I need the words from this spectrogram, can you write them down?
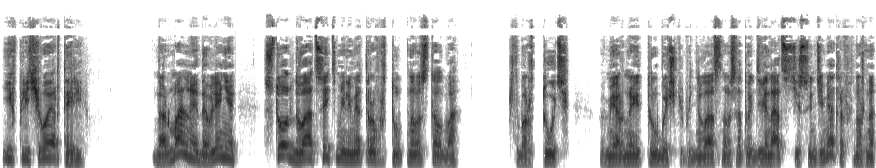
и в плечевой артерии. Нормальное давление 120 мм ртутного столба. Чтобы ртуть в мерные трубочки поднялась на высоту 12 сантиметров, нужно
